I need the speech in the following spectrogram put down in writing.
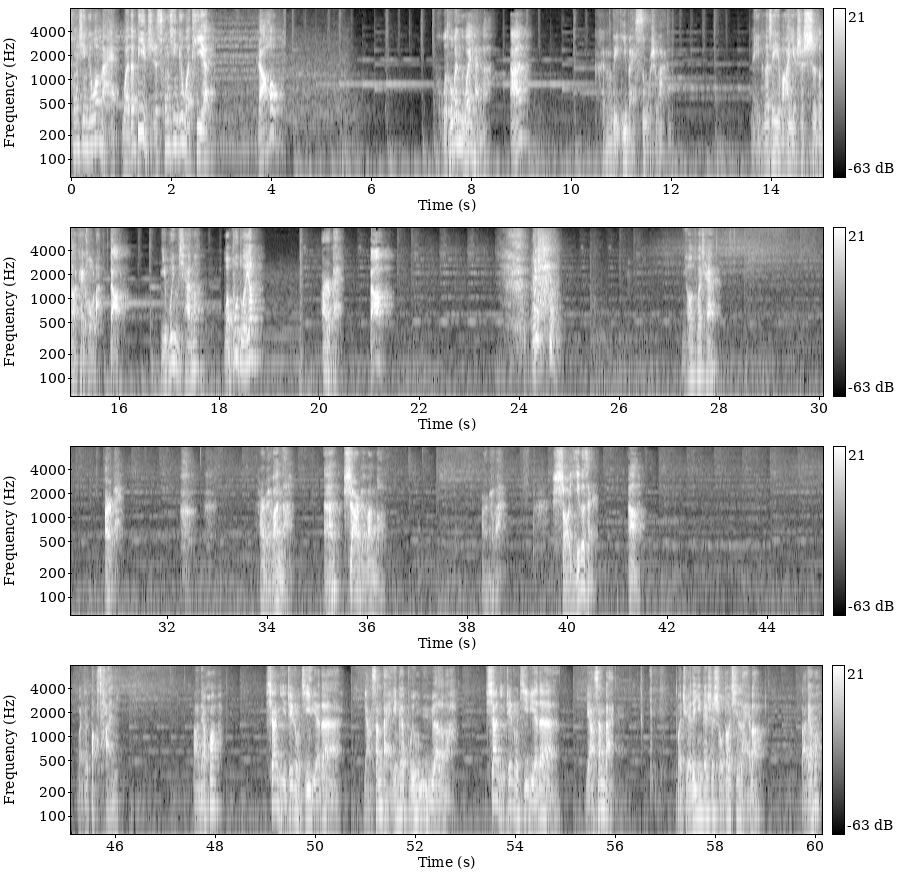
重新给我买，我的壁纸重新给我贴，然后虎头奔多少钱呢？啊，可能得一百四五十万。磊哥这一把也是狮子大开口了啊！你不有钱吗？我不多要，二百啊！你要多少钱？二百，二百万呐？啊，是二百万不？二百万，少一个字儿啊！我就打残你！打电话吧，像你这种级别的两三百应该不用预约了吧？像你这种级别的两三百，我觉得应该是手到擒来吧。打电话。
